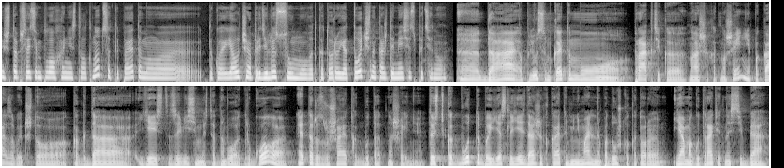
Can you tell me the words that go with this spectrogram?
И чтобы с этим плохо не столкнуться, ты поэтому э, такой, я лучше определю сумму, вот которую я точно каждый месяц потяну. Э, да, плюсом к этому практика наших отношений показывает, что когда есть зависимость одного от другого, это разрушает как будто отношения. То есть как будто бы, если есть даже какая-то минимальная подушка, которую я могу тратить на себя,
